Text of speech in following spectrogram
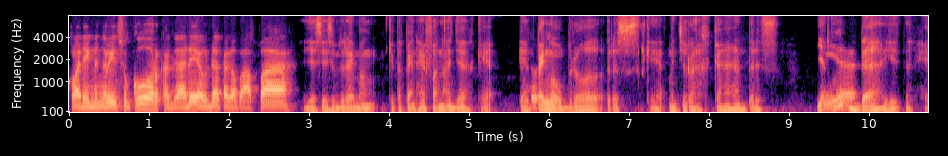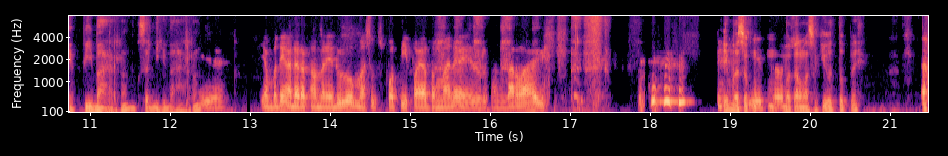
Kalau ada yang dengerin syukur kagak ada ya udah kagak apa-apa Iya sih sebenarnya emang kita pengen have fun aja kayak ya pengen ngobrol terus kayak mencurahkan terus ya Iya. udah gitu happy bareng sedih bareng Iya. Yang penting ada rekamannya dulu masuk Spotify atau mana ya urusan ntar lah. ini masuk Gitu. bakal masuk YouTube ya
